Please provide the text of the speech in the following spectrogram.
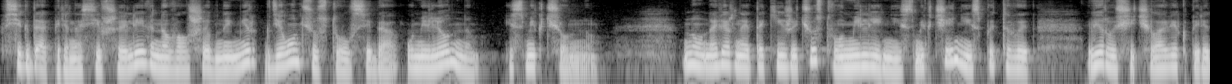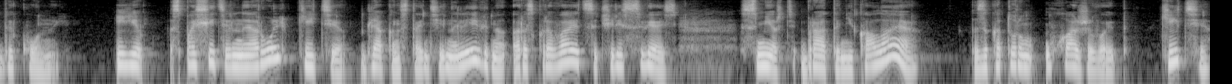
всегда переносившая Левина в волшебный мир, где он чувствовал себя умиленным и смягченным. Ну, наверное, такие же чувства умиления и смягчения испытывает верующий человек перед иконой. И спасительная роль Кити для Константина Левина раскрывается через связь смерть брата Николая, за которым ухаживает Кити,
